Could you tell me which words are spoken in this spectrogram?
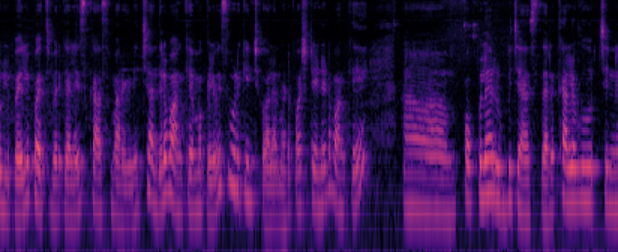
ఉల్లిపాయలు పచ్చిమిరకాయలు వేసి కాస్త మరగనిచ్చి అందులో వంకాయ ముక్కలు వేసి ఉడికించుకోవాలన్నమాట. ఫస్ట్ ఏంటంటే వంకాయ పప్పులా పప్పులో రుబ్బి చేస్తారు. కలగూర్చిన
